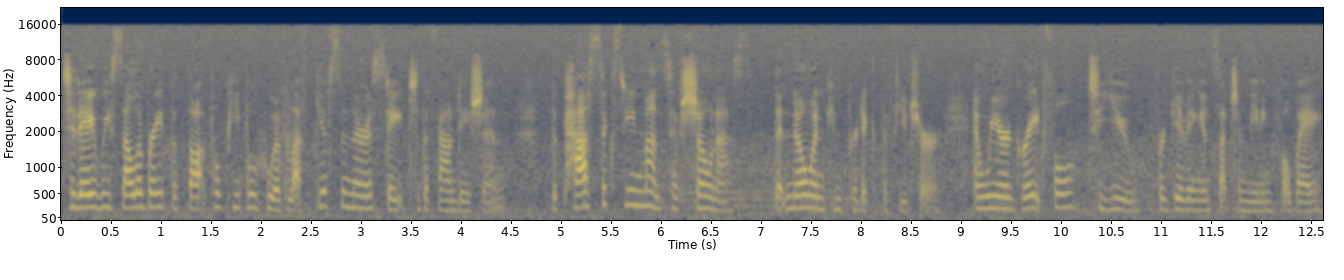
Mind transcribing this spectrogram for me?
Today, we celebrate the thoughtful people who have left gifts in their estate to the Foundation. The past 16 months have shown us that no one can predict the future, and we are grateful to you for giving in such a meaningful way.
